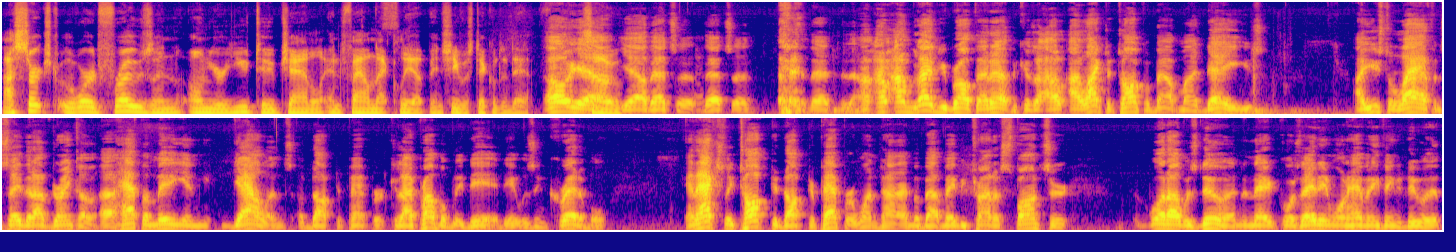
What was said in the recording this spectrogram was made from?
I searched the word frozen on your YouTube channel and found that clip, and she was tickled to death. Oh yeah, So- yeah. That's a that's a that. I, I'm glad you brought that up because I I like to talk about my days. I used to laugh and say that I've drank a, a half a million gallons of Dr Pepper because I probably did. It was incredible, and I actually talked to Dr Pepper one time about maybe trying to sponsor what I was doing, and they of course they didn't want to have anything to do with it,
